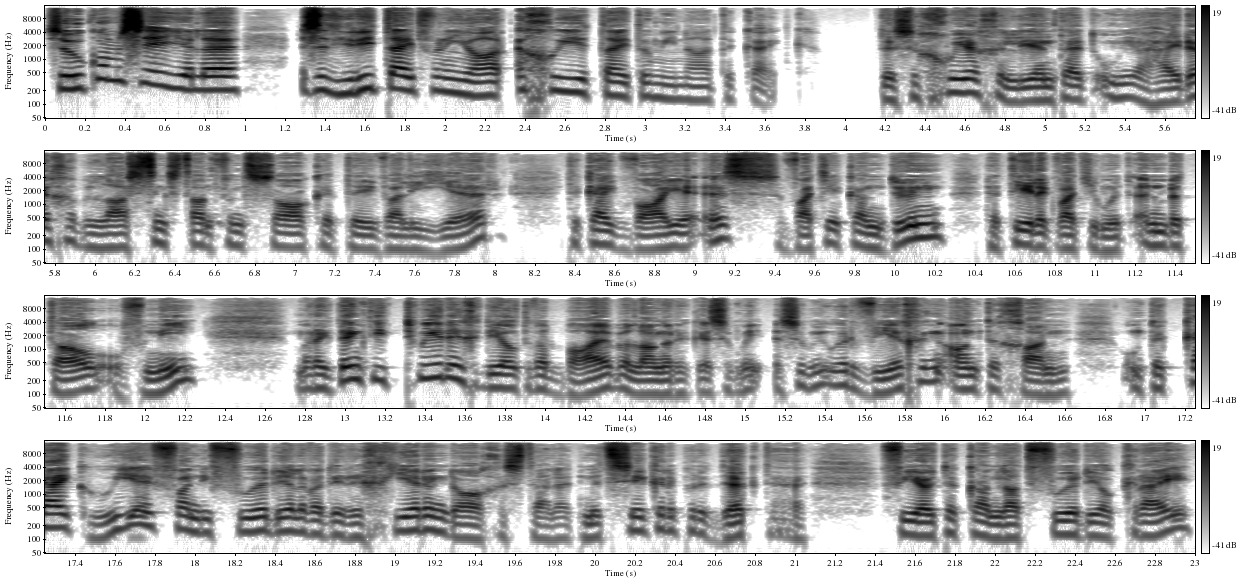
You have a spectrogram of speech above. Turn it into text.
So hoekom sê julle is dit hierdie tyd van die jaar 'n goeie tyd om hierna te kyk? Dis 'n goeie geleentheid om jou huidige belastingstand van sake te evalueer, te kyk waar jy is, wat jy kan doen, natuurlik wat jy moet inbetaal of nie. Maar ek dink die tweede gedeelte wat baie belangrik is, is om 'n oorweging aan te gaan om te kyk hoe jy van die voordele wat die regering daar gestel het met sekere produkte vir jou te kan laat voordeel kry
